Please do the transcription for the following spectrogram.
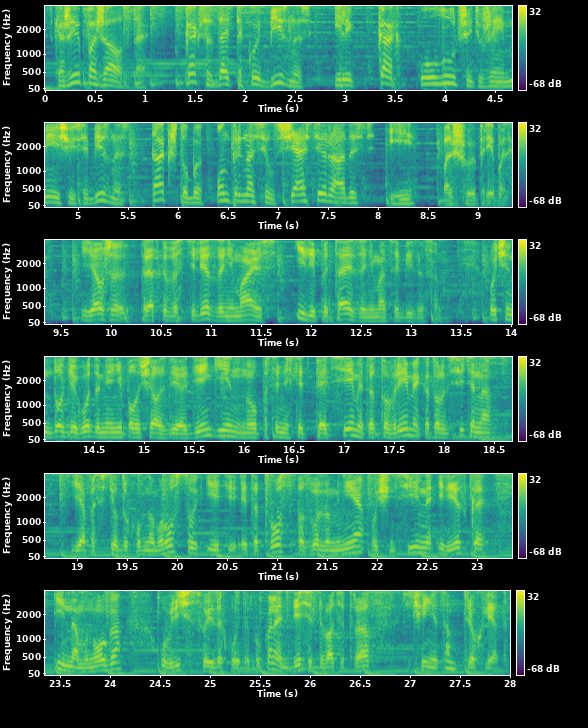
Скажи, пожалуйста, как создать такой бизнес или как улучшить уже имеющийся бизнес так, чтобы он приносил счастье, радость и большую прибыль? Я уже порядка 20 лет занимаюсь или пытаюсь заниматься бизнесом. Очень долгие годы мне не получалось делать деньги, но последних лет 5-7 это то время, которое действительно я посвятил духовному росту, и эти, этот рост позволил мне очень сильно и резко и намного увеличить свои доходы. Буквально 10-20 раз в течение там, трех лет.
